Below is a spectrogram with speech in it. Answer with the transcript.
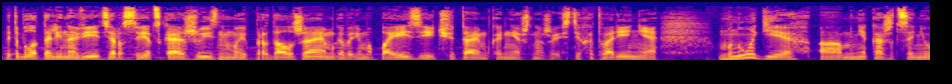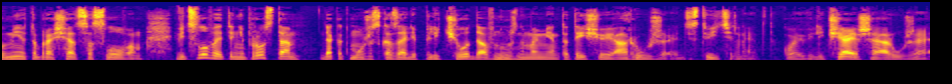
Это была Талина Ветер, «Светская жизнь». Мы продолжаем, говорим о поэзии, читаем, конечно же, стихотворения. Многие, а, мне кажется, не умеют обращаться словом. Ведь слово это не просто, да, как мы уже сказали, плечо, да, в нужный момент. Это еще и оружие, действительно. Это такое величайшее оружие.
